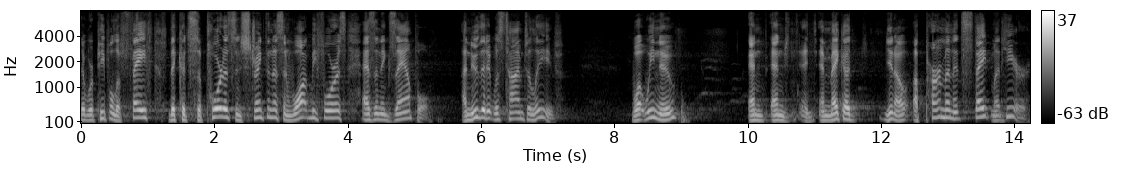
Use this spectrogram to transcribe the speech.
that were people of faith that could support us and strengthen us and walk before us as an example. I knew that it was time to leave. What we knew and, and, and make a, you know, a permanent statement here.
